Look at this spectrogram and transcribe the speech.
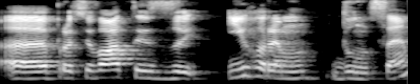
е, працювати з Ігорем Дунцем.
